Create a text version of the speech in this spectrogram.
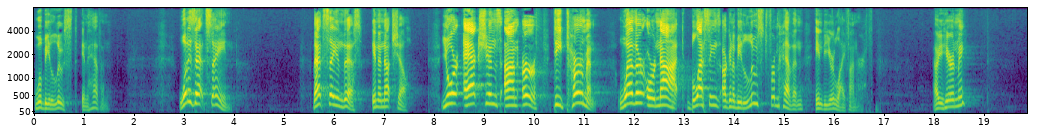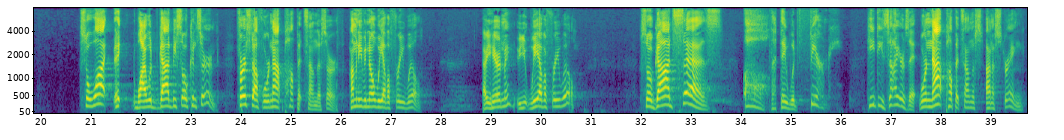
will be loosed in heaven. What is that saying? That's saying this in a nutshell. Your actions on earth determine whether or not blessings are going to be loosed from heaven into your life on earth. Are you hearing me? So why, why would God be so concerned? First off, we're not puppets on this earth. How many of you know we have a free will? Are you hearing me? We have a free will. So God says, Oh, that they would fear me. He desires it. We're not puppets on, the, on a string.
